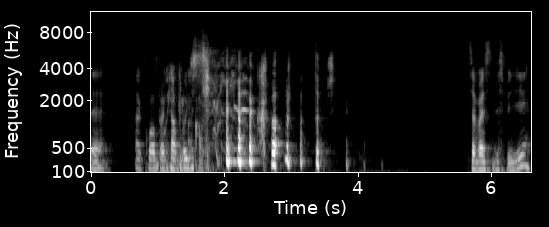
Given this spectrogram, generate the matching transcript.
É, a cobra Morri acabou de. a cobra. Você vai se despedir?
